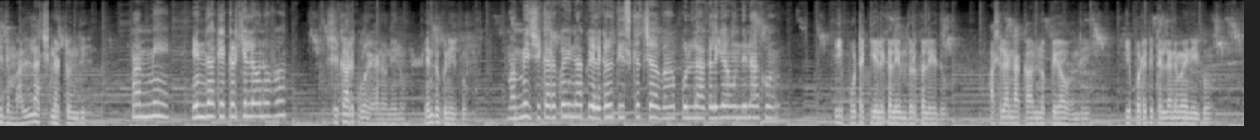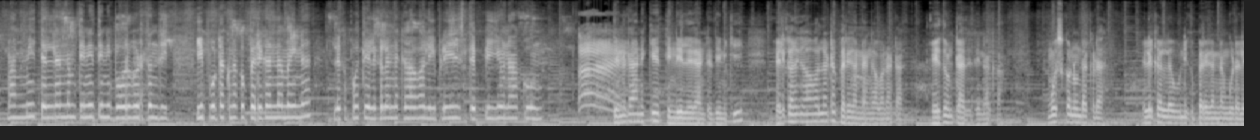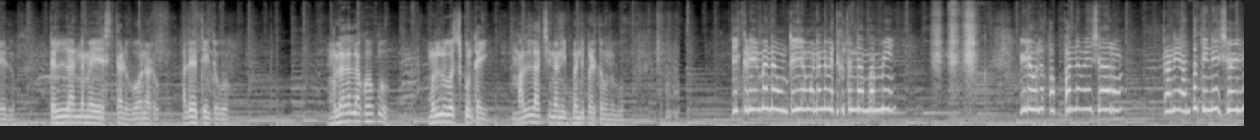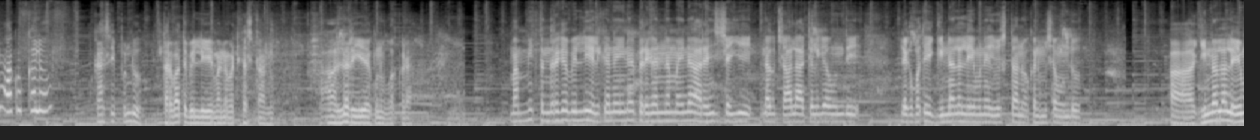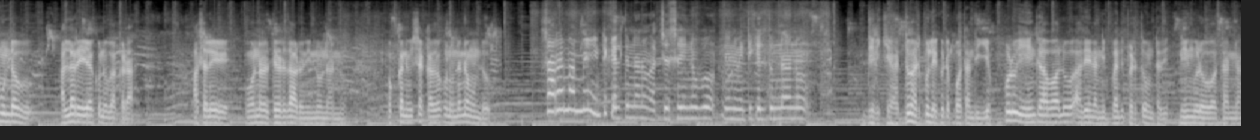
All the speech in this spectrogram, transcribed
ఇది మళ్ళీ వచ్చినట్టుంది మమ్మీ ఇందాక ఎక్కడికి వెళ్ళావు నువ్వు? షికారుకు పోయాను నేను. ఎందుకు నీకు? మమ్మీ చికరకు నాకు ఎలుకలు తీసుకొచ్చావా? పుల్ల ఆకలిగా ఉంది నాకు. ఈ పూట కీలకలు ఏం దొరకలేదు. అసలే నా కాలు నొప్పిగా ఉంది. ఈ పూటకి తెల్లనమే నీకు. మమ్మీ తెల్లన్నం తిని తిని బోరు కొడుతుంది. ఈ పూటకు నాకు పెరుగన్నమైనా లేకపోతే ఎలుకలన్న కావాలి. ప్లీజ్ తెప్పియు నాకు. తినడానికే తిండి లేదంటే దీనికి ఎలుకలు కావాలట పెరుగన్నం కావాలట. ఏది ఉంటుంది తినక? మూసుకొని ఉండు అక్కడ. ఎలుకలు లేవు నీకు పెరగన్నం కూడా లేదు. తెల్ల అన్నమే వేస్తాడు ఓనరు. అదే తింటువు. ముళ్ళగల్లా కోకు? ముళ్ళు వచ్చుకుంటాయి. మళ్ళీ వచ్చి నన్ను ఇబ్బంది పెడతావు నువ్వు. ఇక్కడ ఏమైనా ఉంటాయేమో నన్ను వెతుకుతున్నా మమ్మీ. ఇడవల పప్పన్న వేశారు. కానీ అంత తినేసాయి ఆ కుక్కలు. కాసేపు తర్వాత వెళ్ళి ఏమైనా పట్టుకొస్తాను. అల్లరి చేయకు నువ్వు అక్కడ. మమ్మీ తొందరగా వెళ్ళి ఎలుకనైనా పెరుగన్నమైనా అరేంజ్ చెయ్యి. నాకు చాలా ఆకలిగా ఉంది. లేకపోతే ఈ గిన్నెలలో ఏమైనా చూస్తాను. ఒక నిమిషం ఉండు. ఆ గిన్నెలలో ఏముండవు. అల్లరి చేయకు నువ్వు అక్కడ. అసలే ఓనర్ తిడతాడు నిన్ను నన్ను. ఒక్క నిమిషం కదవకుండా ఉండనే ఉండు. సరే మమ్మీ ఇంటికి వెళ్తున్నాను. వచ్చేసేయి నువ్వు. నేను ఇంటికి వెళ్తున్నాను. దీనికి అడ్డు అడుపు లేకుండా పోతుంది. ఎప్పుడు ఏం కావాలో అదే నన్ను ఇబ్బంది పెడుతూ ఉంటుంది. నేను కూడా పోతాన్నా.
